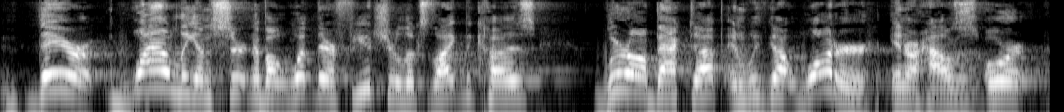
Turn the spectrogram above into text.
they're wildly uncertain about what their future looks like because we're all backed up and we've got water in our houses or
